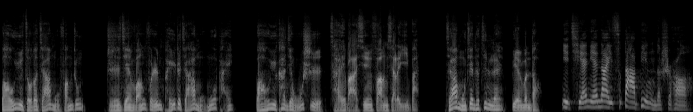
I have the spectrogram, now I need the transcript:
宝玉走到贾母房中，只见王夫人陪着贾母摸牌。宝玉看见无事，才把心放下了一半。贾母见他进来，便问道：“你前年那一次大病的时候，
